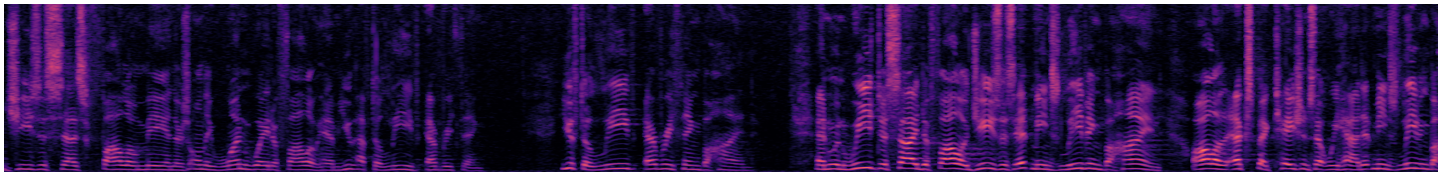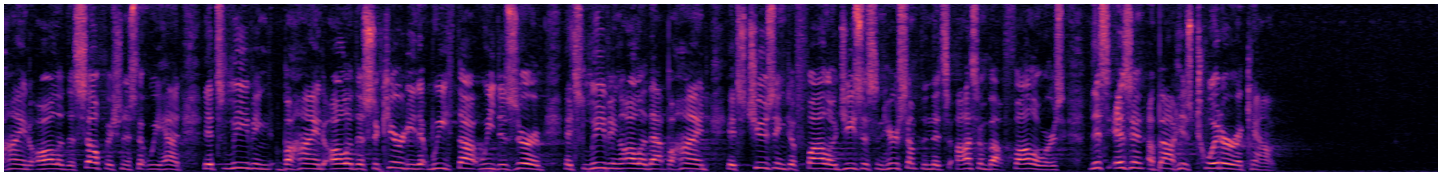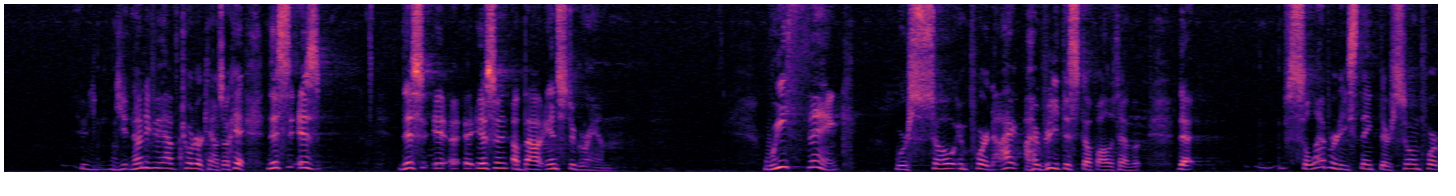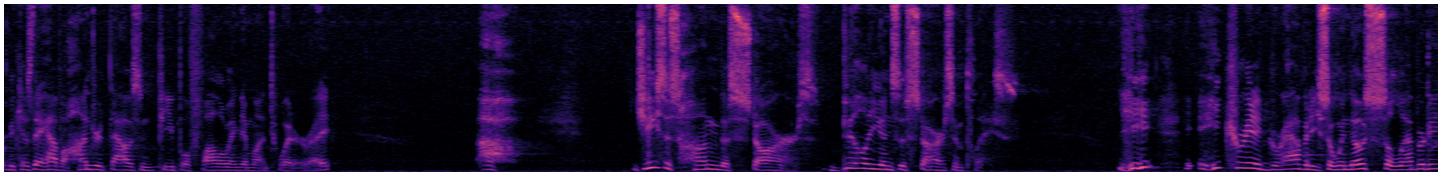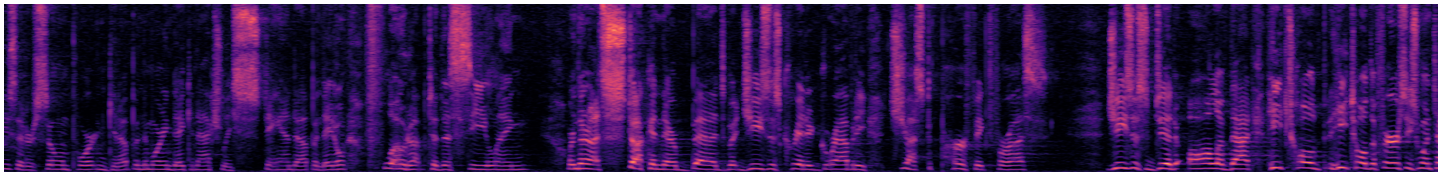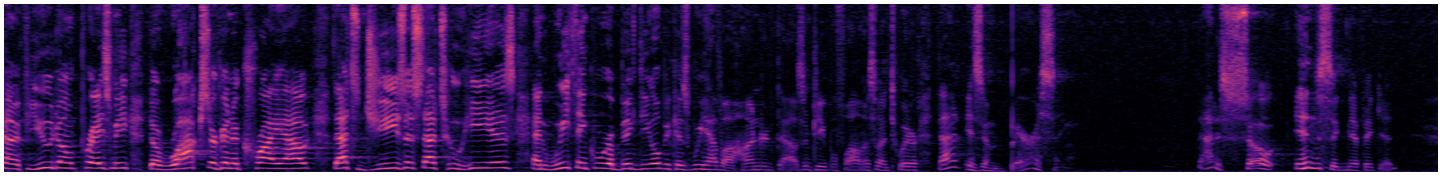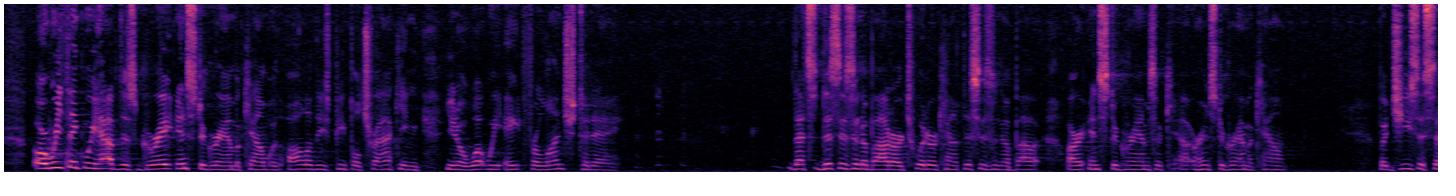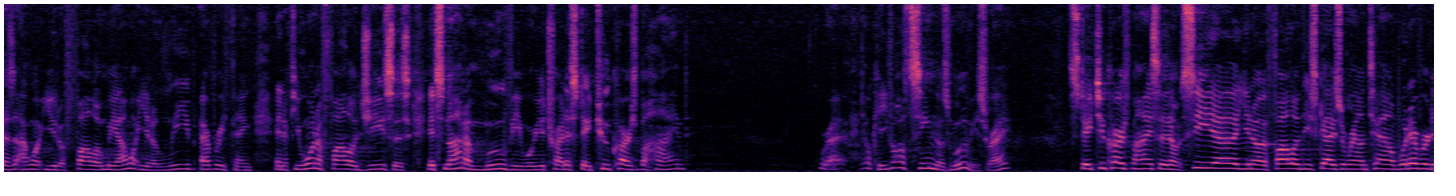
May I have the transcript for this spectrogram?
Jesus says, Follow me. And there's only one way to follow him. You have to leave everything. You have to leave everything behind. And when we decide to follow Jesus, it means leaving behind all of the expectations that we had. It means leaving behind all of the selfishness that we had. It's leaving behind all of the security that we thought we deserved. It's leaving all of that behind. It's choosing to follow Jesus. And here's something that's awesome about followers this isn't about his Twitter account. None of you have Twitter accounts. Okay, this is this uh, isn't about Instagram. We think we're so important. I, I read this stuff all the time, that celebrities think they're so important because they have 100,000 people following them on Twitter, right? Oh, Jesus hung the stars, billions of stars in place. He, he created gravity so when those celebrities that are so important get up in the morning, they can actually stand up and they don't float up to the ceiling or they're not stuck in their beds. But Jesus created gravity just perfect for us. Jesus did all of that. He told, he told the Pharisees one time, if you don't praise me, the rocks are going to cry out. That's Jesus. That's who he is. And we think we're a big deal because we have 100,000 people following us on Twitter. That is embarrassing. That is so insignificant. Or we think we have this great Instagram account with all of these people tracking, you know, what we ate for lunch today. That's, this isn't about our Twitter account. This isn't about our Instagram's account, our Instagram account. But Jesus says, I want you to follow me. I want you to leave everything. And if you want to follow Jesus, it's not a movie where you try to stay two cars behind. Right? Okay, you've all seen those movies, right? stay two cars behind so they don't see you, you know, follow these guys around town, whatever.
